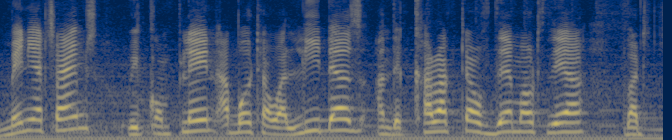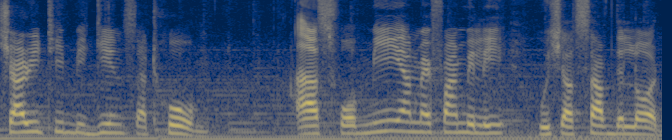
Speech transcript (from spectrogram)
Many a times we complain about our leaders and the character of them out there, but charity begins at home. As for me and my family, we shall serve the Lord.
